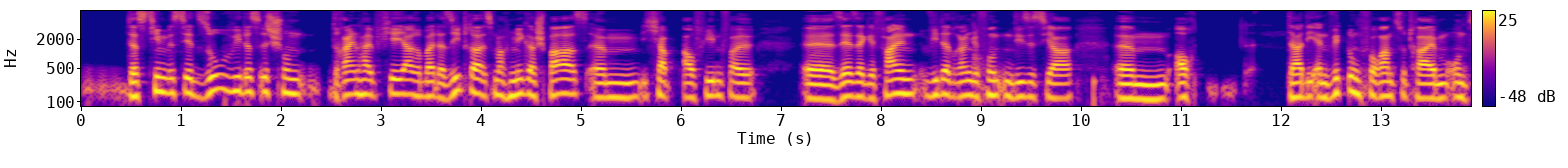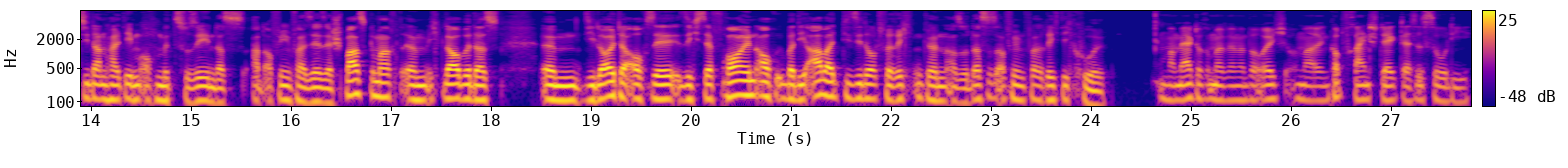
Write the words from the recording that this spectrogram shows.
das Team ist jetzt so, wie das ist, schon dreieinhalb, vier Jahre bei der Sitra. Es macht mega Spaß. Ähm, ich habe auf jeden Fall äh, sehr, sehr Gefallen wieder dran gefunden dieses Jahr. Ähm, auch da die Entwicklung voranzutreiben und sie dann halt eben auch mitzusehen. Das hat auf jeden Fall sehr, sehr Spaß gemacht. Ähm, ich glaube, dass ähm, die Leute auch sehr, sich sehr freuen, auch über die Arbeit, die sie dort verrichten können. Also das ist auf jeden Fall richtig cool. Und man merkt auch immer, wenn man bei euch mal den Kopf reinsteckt, das ist so die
